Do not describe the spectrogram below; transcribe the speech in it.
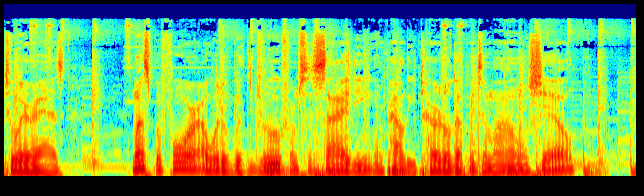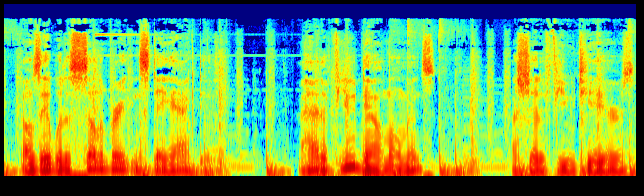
To whereas months before I would have withdrew from society and probably turtled up into my own shell, I was able to celebrate and stay active. I had a few down moments. I shed a few tears.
